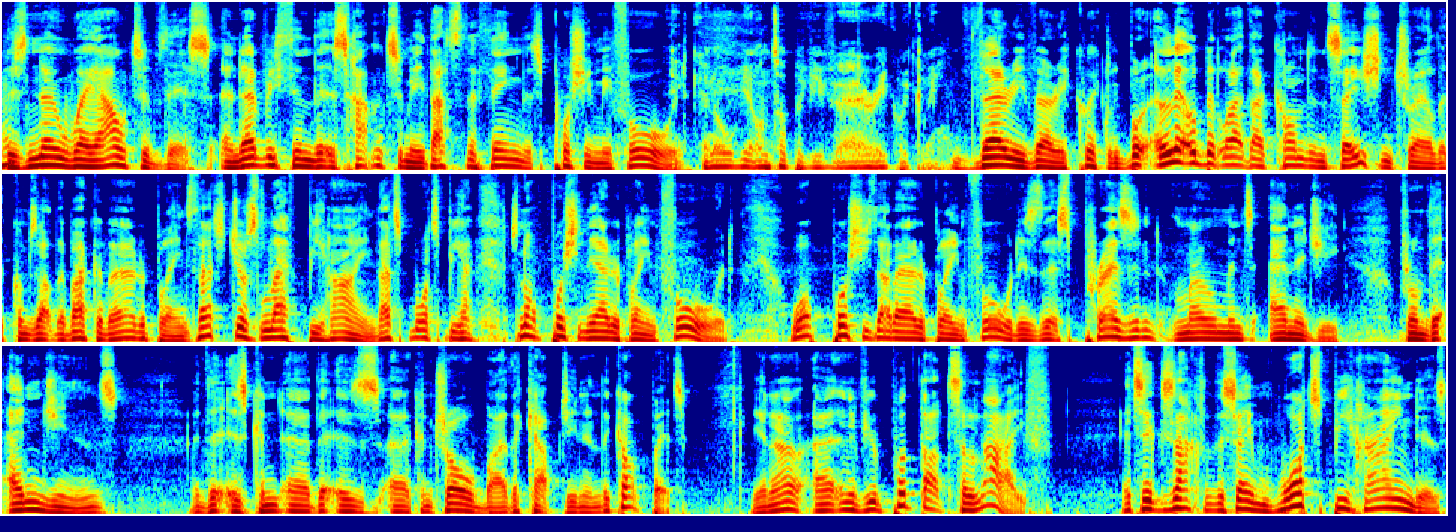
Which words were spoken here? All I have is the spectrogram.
There's no way out of this, and everything that has happened to me, that's the thing that's pushing me forward It can all get on top of you very quickly. very, very quickly. But a little bit like that condensation trail that comes out the back of aeroplanes, that's just left behind. That's what's behind. It's not pushing the aeroplane forward. What pushes that aeroplane forward is this present moment energy from the engines that is con- uh, that is uh, controlled by the captain in the cockpit. You know, uh, and if you put that to life. It's exactly the same. What's behind us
